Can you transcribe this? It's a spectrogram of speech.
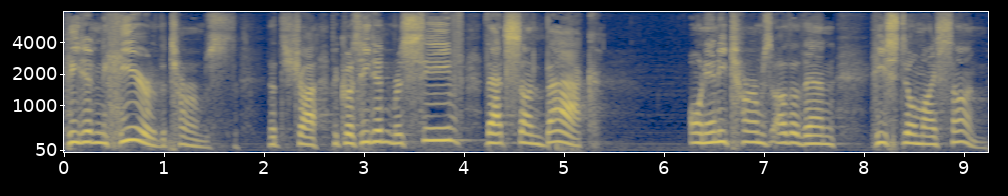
He didn't hear the terms that the child, because he didn't receive that son back on any terms other than, he's still my son.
